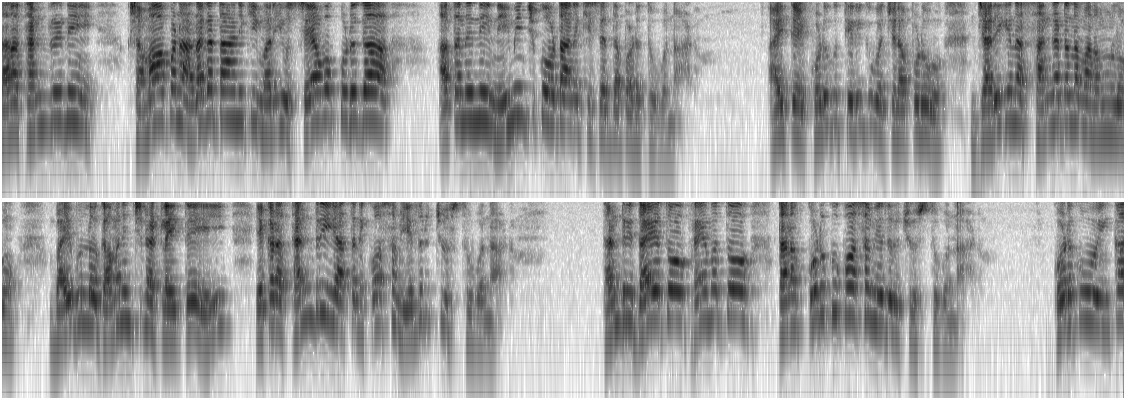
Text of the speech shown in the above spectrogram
తన తండ్రిని క్షమాపణ అడగటానికి మరియు సేవకుడుగా అతనిని నియమించుకోవటానికి సిద్ధపడుతూ ఉన్నాడు. అయితే కొడుకు తిరిగి వచ్చినప్పుడు జరిగిన సంఘటన మనము బైబిల్లో గమనించినట్లయితే ఇక్కడ తండ్రి అతని కోసం ఎదురు చూస్తూ ఉన్నాడు. తండ్రి దయతో ప్రేమతో తన కొడుకు కోసం ఎదురు చూస్తూ ఉన్నాడు. కొడుకు ఇంకా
